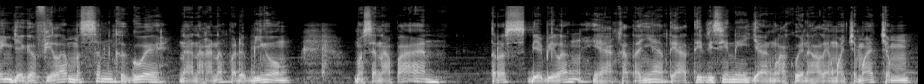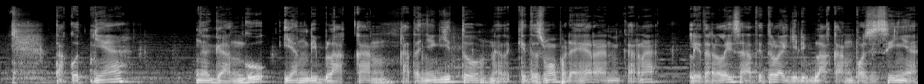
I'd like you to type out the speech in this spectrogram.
yang jaga villa mesen ke gue. Nah anak-anak pada bingung mesen apaan? Terus dia bilang ya katanya hati-hati di sini jangan lakuin hal yang macem-macem. Takutnya ngeganggu yang di belakang. Katanya gitu. Nah kita semua pada heran karena literally saat itu lagi di belakang posisinya.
